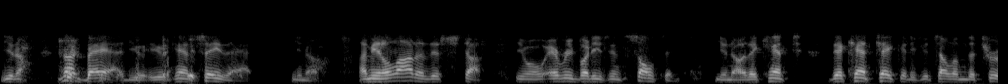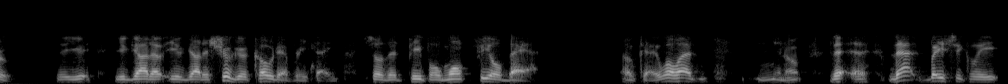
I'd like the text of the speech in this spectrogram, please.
you know, it's not bad. You you can't say that. You know, I mean, a lot of this stuff. You know, everybody's insulted. You know, they can't they can't take it if you tell them the truth. You you gotta you gotta sugarcoat everything so that people won't feel bad. Okay, well that you know that uh, that basically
